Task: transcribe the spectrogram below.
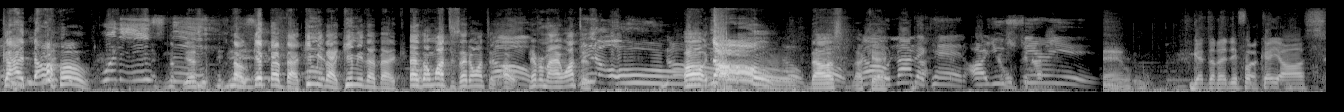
God, no! What is this? Yes. No! Get that back. Give me that. Give me that back. I don't want this. I don't want this. Oh, never mind. I want this. No. Oh no! No, That was okay. No, not again. Are you Oh, serious? Damn. Get ready for chaos.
